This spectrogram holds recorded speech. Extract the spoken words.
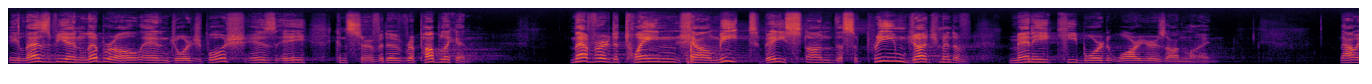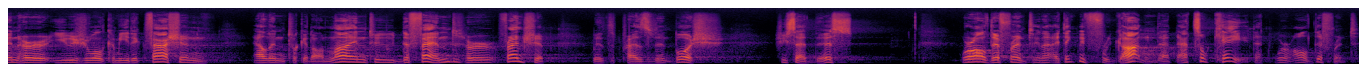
a lesbian liberal and George Bush is a conservative Republican. Never the twain shall meet based on the supreme judgment of many keyboard warriors online. Now, in her usual comedic fashion, Ellen took it online to defend her friendship with President Bush. She said this We're all different, and I think we've forgotten that that's okay, that we're all different.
